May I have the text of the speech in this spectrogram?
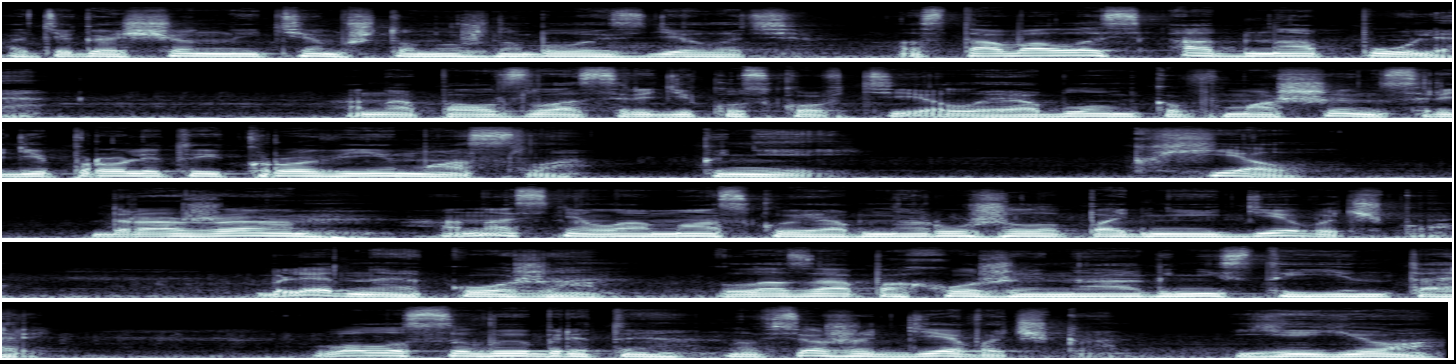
отягощенный тем, что нужно было сделать. Оставалась одна пуля. Она ползла среди кусков тела и обломков машин, среди пролитой крови и масла. К ней. К Хел. Дрожа, она сняла маску и обнаружила под ней девочку. Бледная кожа, глаза похожие на огнистый янтарь. Волосы выбриты, но все же девочка. Ее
